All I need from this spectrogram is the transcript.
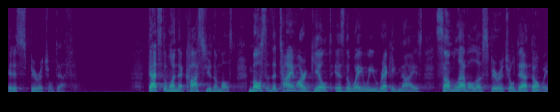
It is spiritual death. That's the one that costs you the most. Most of the time, our guilt is the way we recognize some level of spiritual death, don't we?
